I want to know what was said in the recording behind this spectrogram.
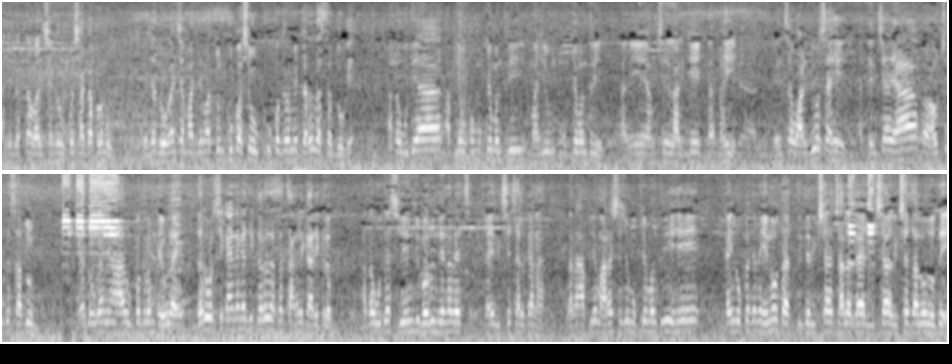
आणि दत्ता भालशंकर उपशाखा प्रमुख यांच्या दोघांच्या माध्यमातून खूप असे उप उपक्रम हे करत असतात दोघे. आता उद्या आपले उपमुख्यमंत्री माजी मुख्यमंत्री आणि आमचे लाडके एकनाथ भाई यांचा वाढदिवस आहे त्यांच्या ह्या औषधं साधून या दोघांनी हा उपक्रम ठेवला आहे. दरवर्षी काही ना काहीतरी करत असतात चांगले कार्यक्रम. आता उद्या सीएनजी भरून देणार आहेत काही रिक्षा चालकांना. कारण आपले महाराष्ट्राचे मुख्यमंत्री हे काही लोक त्यांना येणवतात की ते रिक्षा चालक आहेत रिक्षा रिक्षा चालवत होते.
